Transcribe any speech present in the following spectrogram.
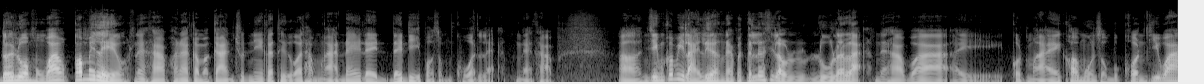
โดยรวมผมว่าก็ไม่เลวนะครับ คณะกรรมการชุดนี้ก็ถือว่าทำงานได้ได้ได้ดีพอสมควรแหละนะครับจริงๆมันก็มีหลายเรื่องนะเป็นเรื่องที่เรารู้แล้วแหละนะครับว่าไอ้กฎหมายข้อมูลส่วนบุคคลที่ว่า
